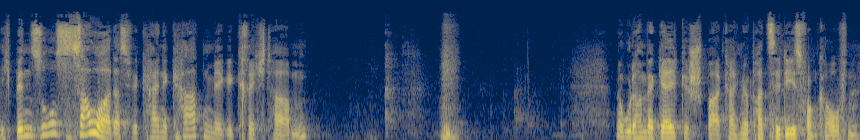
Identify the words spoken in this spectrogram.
Ich bin so sauer, dass wir keine Karten mehr gekriegt haben. Na gut, haben wir Geld gespart, kann ich mir ein paar CDs von kaufen.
